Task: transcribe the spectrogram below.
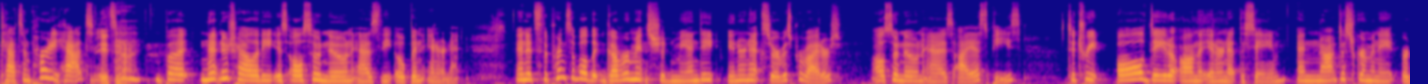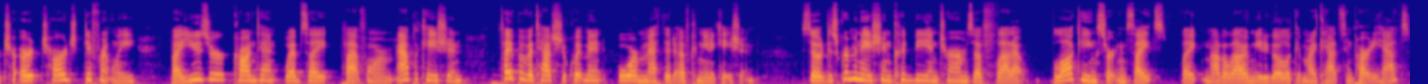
cats and party hats, It's not. but net neutrality is also known as the open internet. And it's the principle that governments should mandate internet service providers, also known as ISPs, to treat all data on the internet the same and not discriminate or char- charge differently by user, content, website, platform, application, type of attached equipment, or method of communication. So, discrimination could be in terms of flat out blocking certain sites, like not allowing me to go look at my cats and party hats,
